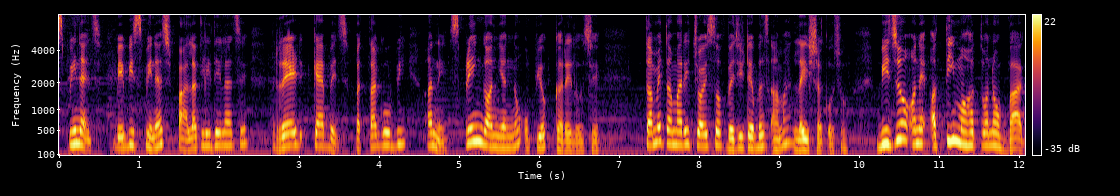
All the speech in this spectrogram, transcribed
સ્પિનેચ બેબી સ્પિનેચ પાલક લીધેલા છે રેડ કેબેજ પત્તાગોબી અને સ્પ્રિંગ ઓનિયનનો ઉપયોગ કરેલો છે. તમે તમારી ચોઇસ ઓફ વેજીટેબલ્સ આમાં લઈ શકો છો. બીજો અને અતિ મહત્ત્વનો ભાગ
